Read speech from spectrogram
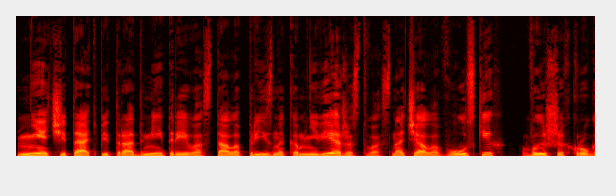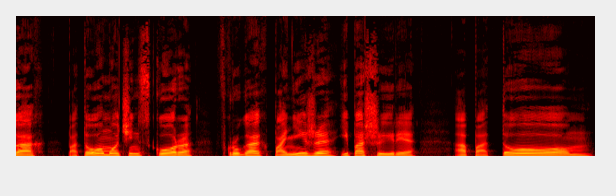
Не читать Петра Дмитриева стало признаком невежества сначала в узких, высших кругах, потом очень скоро – в кругах пониже и пошире. А потом...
